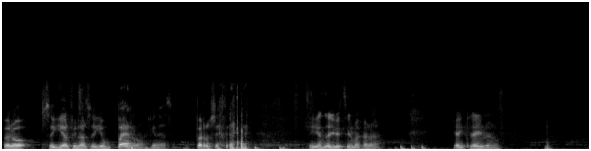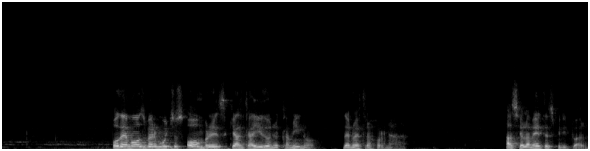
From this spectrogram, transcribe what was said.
Pero seguía al final, seguía un perro, imagínense, un perro siguiendo a Yudhishthira Maharaj. Qué increíble, ¿no? Podemos ver muchos hombres que han caído en el camino de nuestra jornada hacia la meta espiritual.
